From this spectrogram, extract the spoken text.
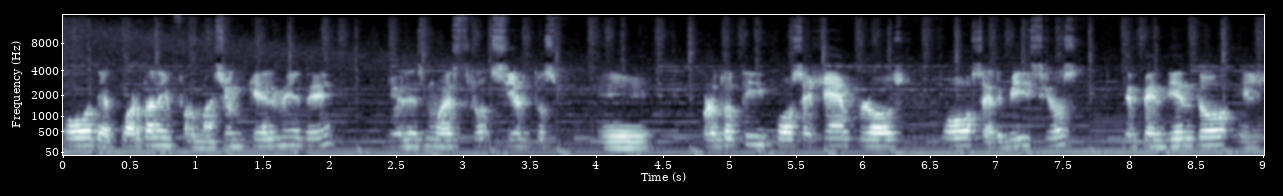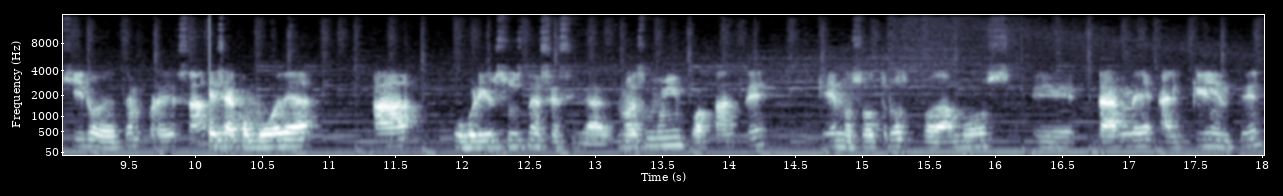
o de acuerdo a la información que él me dé, yo les muestro ciertos eh, prototipos, ejemplos o servicios, dependiendo el giro de tu empresa, que se acomode a cubrir sus necesidades. No es muy importante que nosotros podamos eh, darle al cliente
